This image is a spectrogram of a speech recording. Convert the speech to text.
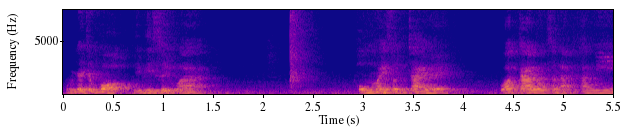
ผมอยากจะบอกพี่พี่สื่อว่า ผมไม่สนใจเลย ว่าการลงสนามครั้งนี้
